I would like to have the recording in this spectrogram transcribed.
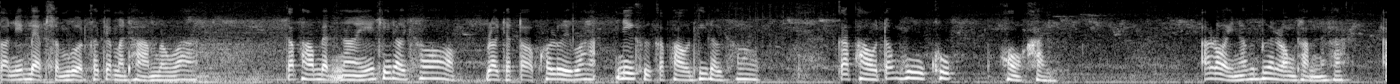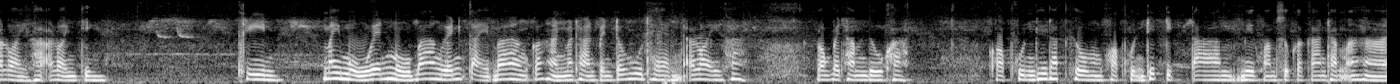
ตอนนี้แบบสำรวจเขาจะมาถามเราว่ากะเพราแบบไหนที่เราชอบ เราจะตอบเขาเลยว่า นี่คือกะเพราที่เราชอบกะเพราเต้าหู้คลุกห่อไข่ อร่อยนะเพื่อนๆลองทำนะคะ อร่อยค่ะ อร่อยจริงคลีนไม่หมูเว้นหมูบ้างเว้นไก่บ้าง ก็หันมาทานเป็นเต้าหู้แทนอร่อยค่ะ ลองไปทำดูค่ะ ขอบคุณที่รับชม ขอบคุณที่ติดตาม มีความสุขกับการทำอาหาร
